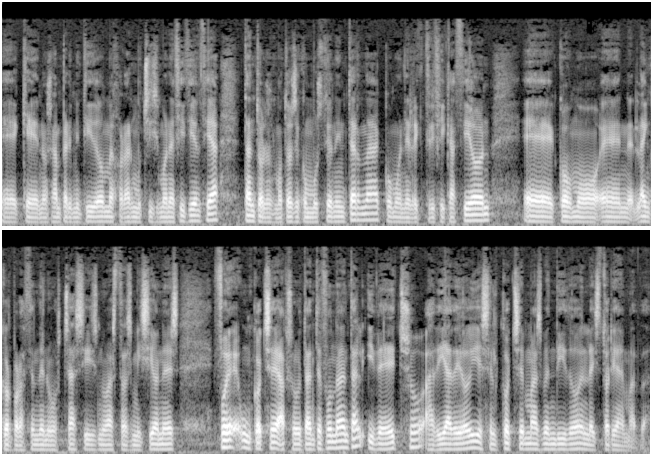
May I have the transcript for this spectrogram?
Eh, que nos han permitido mejorar muchísimo en eficiencia, tanto en los motores de combustión interna como en electrificación, eh, como en la incorporación de nuevos chasis, nuevas transmisiones. Fue un coche absolutamente fundamental y de hecho a día de hoy es el coche más vendido en la historia de Mazda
